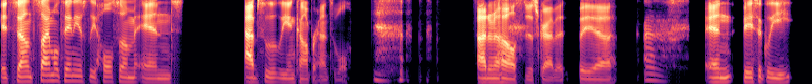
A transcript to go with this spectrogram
It sounds simultaneously wholesome and absolutely incomprehensible. I don't know how else to describe it, but yeah. And basically,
